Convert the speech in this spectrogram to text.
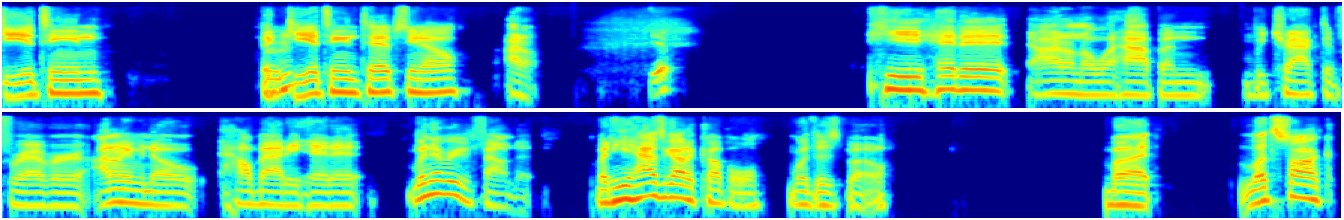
guillotine, the mm-hmm. guillotine tips. You know, I don't. Yep he hit it. I don't know what happened. We tracked it forever. I don't even know how bad he hit it. We never even found it. But he has got a couple with his bow. But let's talk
